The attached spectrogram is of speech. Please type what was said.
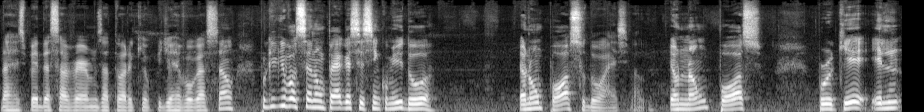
da respeito dessa verba indenizatória que eu pedi a revogação. Por que, que você não pega esses 5 mil e doa? Eu não posso doar esse valor. Eu não posso. Porque ele,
